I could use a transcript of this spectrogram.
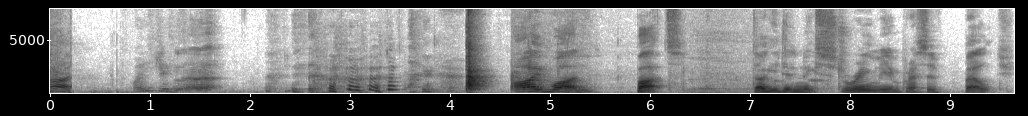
Why are you drinking that? I won, but Dougie did an extremely impressive belch.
